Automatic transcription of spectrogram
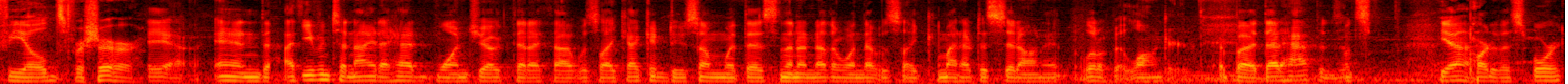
fields for sure. Yeah, and I, even tonight I had one joke that I thought was like I could do something with this, and then another one that was like I might have to sit on it a little bit longer. But that happens. It's Yeah. part of the sport.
